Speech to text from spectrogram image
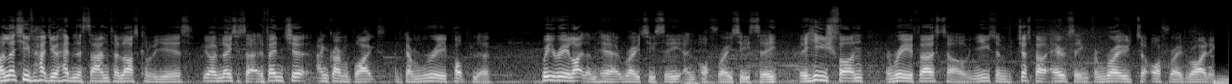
Unless you've had your head in the sand for the last couple of years, you'll have noticed that adventure and gravel bikes have become really popular. We really like them here at road.cc and off-road.cc. They're huge fun and really versatile and you use them just about everything from road to off-road riding.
